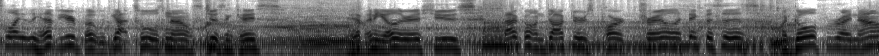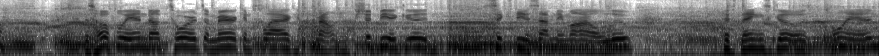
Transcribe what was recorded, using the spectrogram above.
slightly heavier, but we got tools now, just in case we have any other issues. Back on Doctor's Park Trail, I think this is. My goal for right now is hopefully end up towards American Flag Mountain. Should be a good 60 to 70 mile loop if things go as planned.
